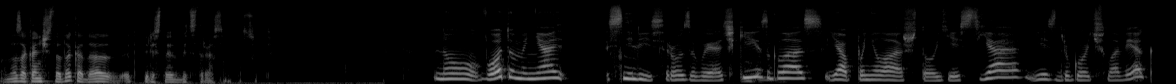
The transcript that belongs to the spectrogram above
она заканчивается тогда, когда это перестает быть стрессом, по сути. Ну, вот у меня снялись розовые очки из глаз, я поняла, что есть я, есть другой человек,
